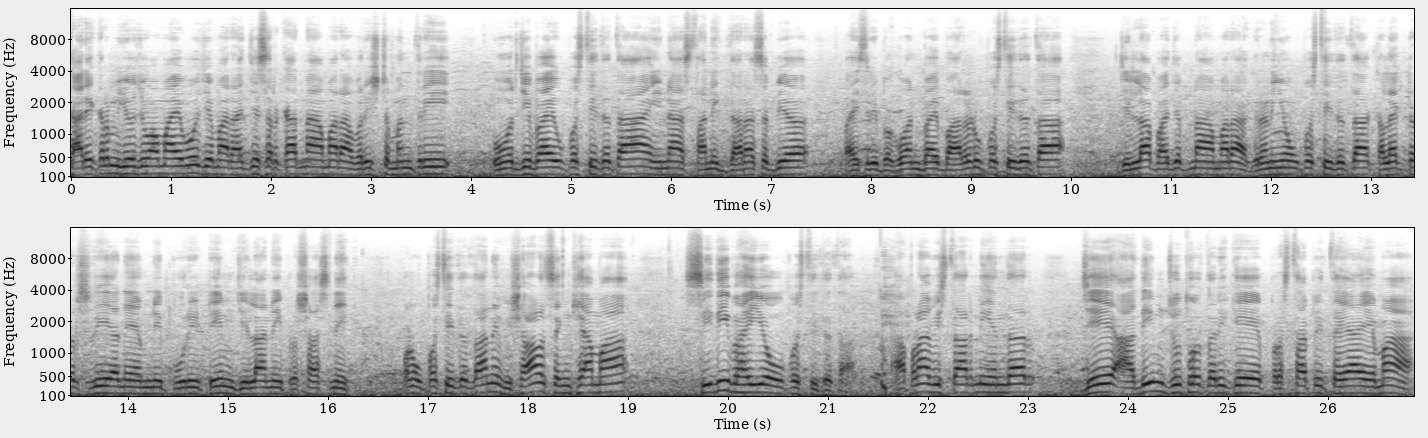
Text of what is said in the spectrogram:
કાર્યક્રમ યોજવામાં આવ્યો, જેમાં રાજ્ય સરકારના અમારા વરિષ્ઠ મંત્રી કુંવરજીભાઈ ઉપસ્થિત હતા, અહીંના સ્થાનિક ધારાસભ્ય ભાઈ શ્રી ભગવાનભાઈ બારડ ઉપસ્થિત હતા, જિલ્લા ભાજપના અમારા અગ્રણીઓ ઉપસ્થિત હતા, કલેક્ટરશ્રી અને એમની પૂરી ટીમ જિલ્લાની પ્રશાસનિક પણ ઉપસ્થિત હતા અને વિશાળ સંખ્યામાં સીધી ભાઈઓ ઉપસ્થિત હતા. આપણા વિસ્તારની અંદર જે આદિમ જૂથો તરીકે પ્રસ્થાપિત થયા, એમાં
